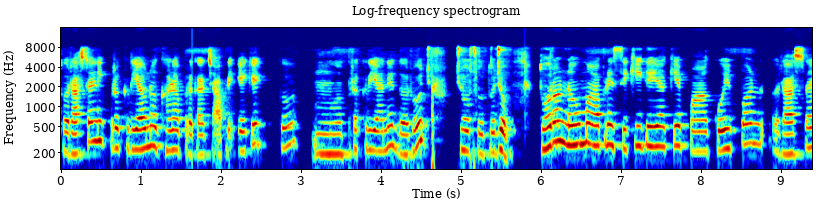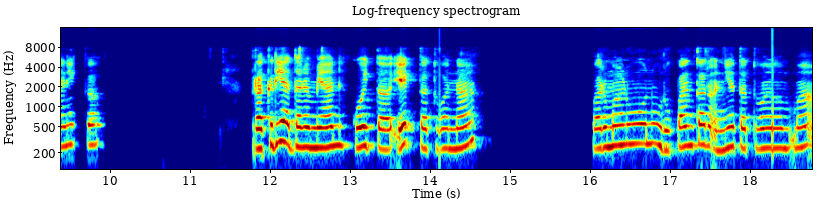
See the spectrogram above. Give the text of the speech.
તો રાસાયણિક પ્રક્રિયાઓના ઘણા પ્રકાર છે. આપણે એક એક પ્રક્રિયાને દરરોજ જોશું. તો જો, ધોરણ નવમાં આપણે શીખી ગયા કે કોઈ પણ રાસાયણિક પ્રક્રિયા દરમિયાન કોઈ એક તત્વના પરમાણુઓનું રૂપાંતર અન્ય તત્વમાં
